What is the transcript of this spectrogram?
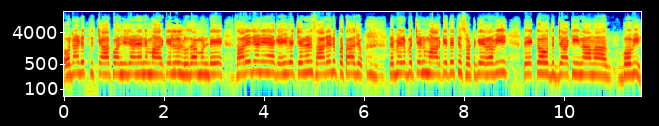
ਉਹਨਾਂ ਦੇ ਤੇ ਚਾਰ ਪੰਜ ਜਣਿਆਂ ਨੇ ਮਾਰ ਕੇ ਲੱਲੂ ਦਾ ਮੁੰਡੇ ਸਾਰੇ ਜਣੇ ਹੈਗੇ ਸੀ ਵਿੱਚ। ਇਹਨਾਂ ਨੂੰ ਸਾਰਿਆਂ ਨੂੰ ਪਤਾ ਜੋ। ਤੇ ਮੇਰੇ ਬੱਚੇ ਨੂੰ ਮਾਰ ਕੇ ਤੇ ਇੱਥੇ ਸੁੱਟ ਗਏ ਰਵੀ ਤੇ ਇੱਕ ਉਹ ਦੂਜਾ ਕੀ ਨਾਮ ਆ ਬੋਵੀ।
